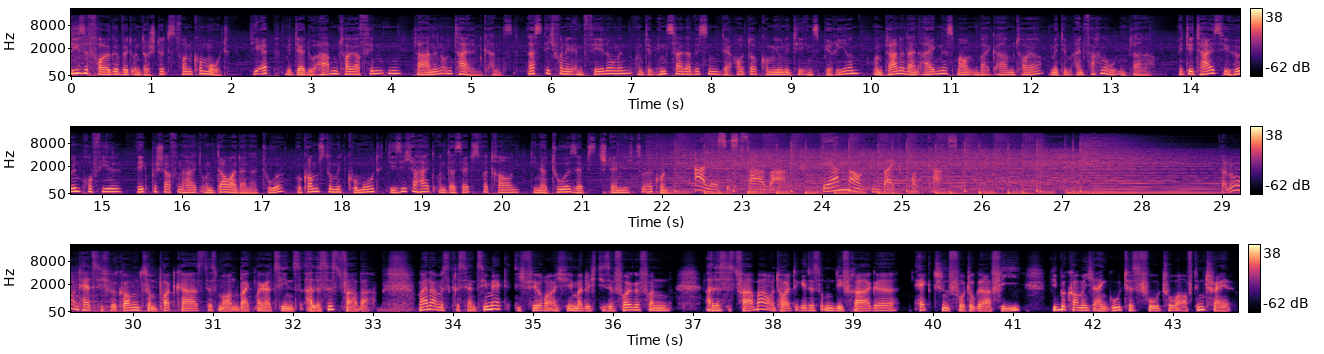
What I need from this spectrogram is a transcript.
Diese Folge wird unterstützt von Komoot, die App, mit der du Abenteuer finden, planen und teilen kannst. Lass dich von den Empfehlungen und dem Insiderwissen der Outdoor-Community inspirieren und plane dein eigenes Mountainbike-Abenteuer mit dem einfachen Routenplaner. Mit Details wie Höhenprofil, Wegbeschaffenheit und Dauer deiner Tour bekommst du mit Komoot die Sicherheit und das Selbstvertrauen, die Natur selbstständig zu erkunden. Alles ist fahrbar. Der Mountainbike Podcast. Hallo und herzlich willkommen zum Podcast des Mountainbike Magazins Alles ist fahrbar. Mein Name ist Christian Ziemek. Ich führe euch wie immer durch diese Folge von Alles ist fahrbar und heute geht es um die Frage Actionfotografie. Wie bekomme ich ein gutes Foto auf dem Trail?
